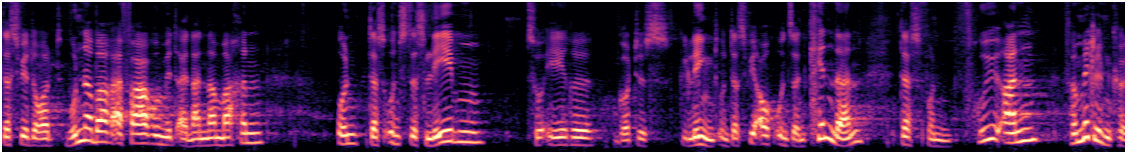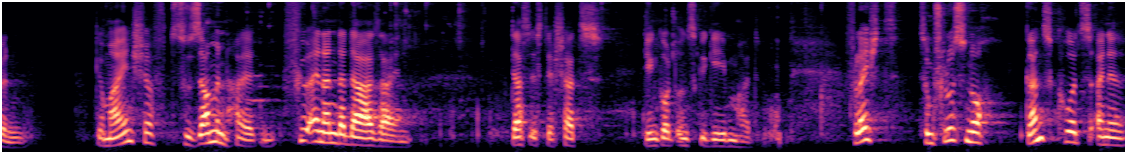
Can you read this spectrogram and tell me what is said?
dass wir dort wunderbare Erfahrungen miteinander machen und dass uns das Leben zur Ehre Gottes gelingt und dass wir auch unseren Kindern das von früh an vermitteln können. Gemeinschaft, Zusammenhalten, füreinander da sein. Das ist der Schatz, den Gott uns gegeben hat. Vielleicht zum Schluss noch Ganz kurz eine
